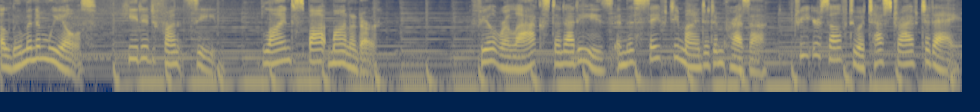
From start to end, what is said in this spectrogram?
aluminum wheels, heated front seat, blind spot monitor. Feel relaxed and at ease in this safety-minded Impreza. Treat yourself to a test drive today.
